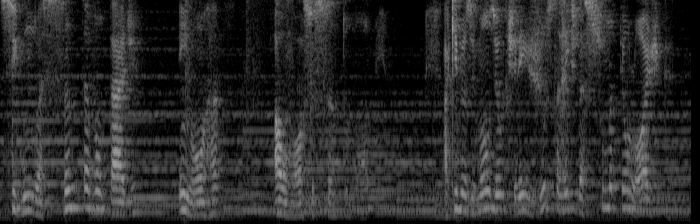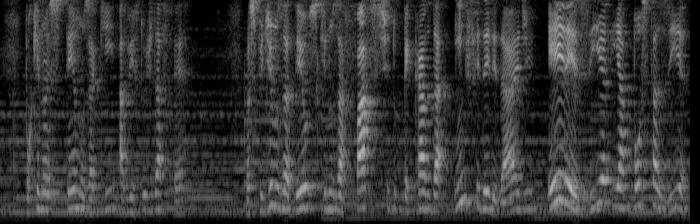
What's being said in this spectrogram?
segundo a santa vontade, em honra ao vosso santo nome. Aqui, meus irmãos, eu tirei justamente da Suma Teológica, porque nós temos aqui a virtude da fé. Nós pedimos a Deus que nos afaste do pecado da infidelidade, heresia e apostasia.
